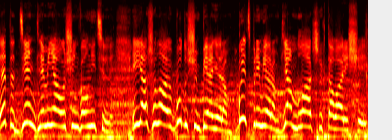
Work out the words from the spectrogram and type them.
Этот день для меня очень волнительный. И я желаю будущим пионерам быть примером для младших товарищей.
